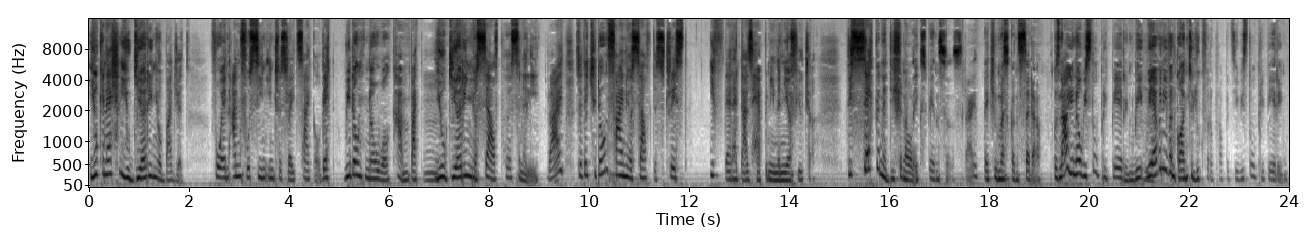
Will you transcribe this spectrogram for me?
you can actually, you gear in your budget for an unforeseen interest rate cycle that we don't know will come, but mm. you gearing yourself personally, right? So that you don't find yourself distressed if that does happen in the near future. The second additional expenses, right, that you must consider. Because now you know we're still preparing. We, we hmm. haven't even gone to look for a property. We're still preparing.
